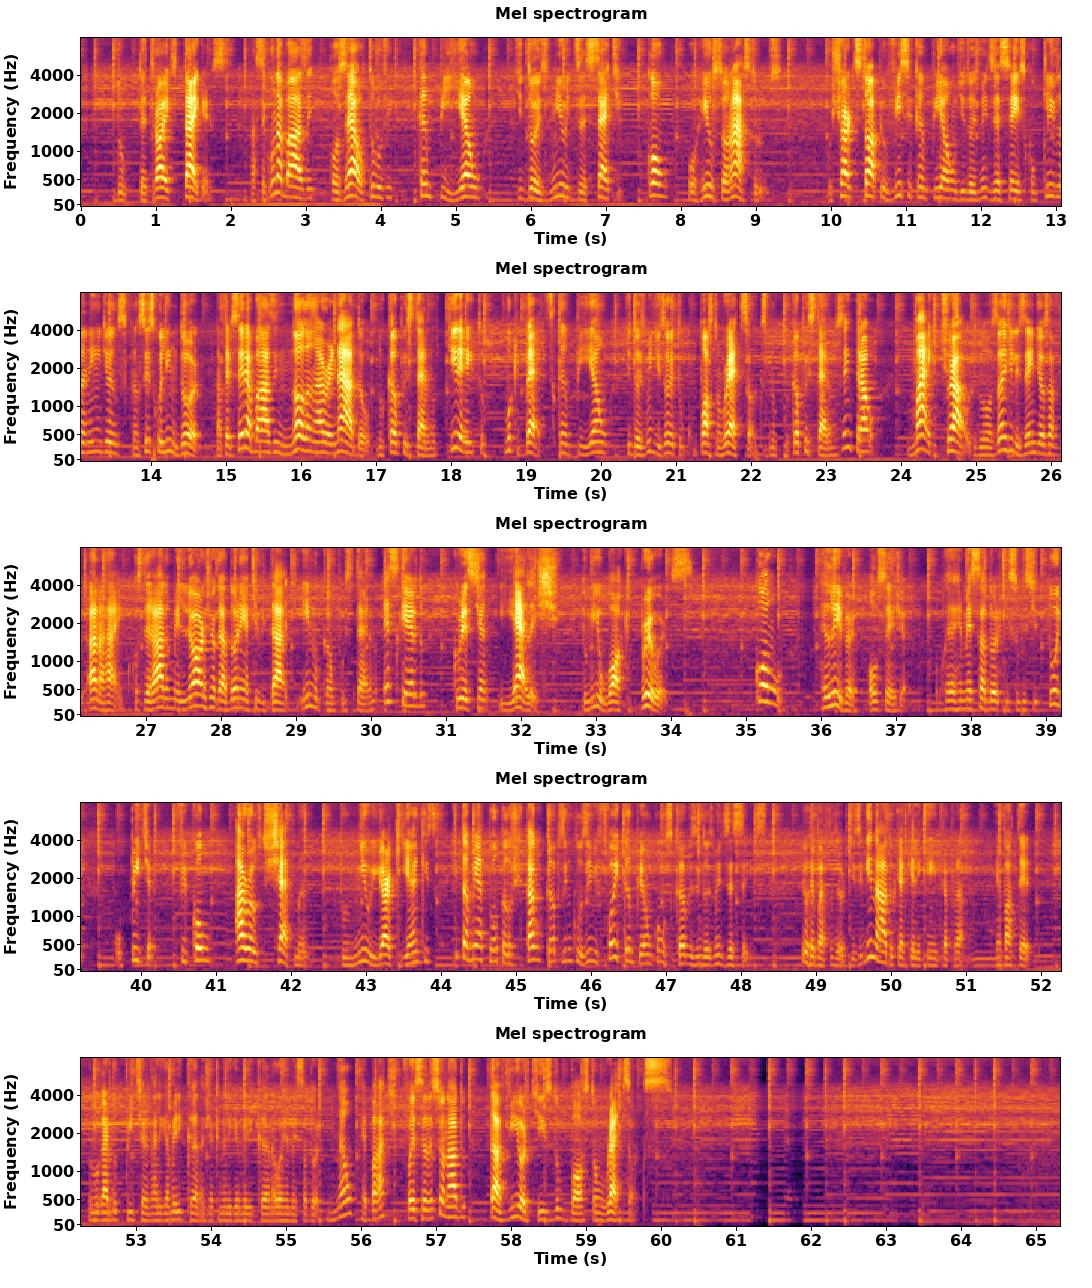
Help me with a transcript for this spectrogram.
do Detroit Tigers. Na segunda base, José Altuve, campeão de 2017 com o Houston Astros. O shortstop, o vice-campeão de 2016 com Cleveland Indians, Francisco Lindor. Na terceira base, Nolan Arenado. No campo externo direito, Mookie Betts, campeão de 2018 com Boston Red Sox. No, no campo externo central, Mike Trout, do Los Angeles Angels of Anaheim, considerado o melhor jogador em atividade. E no campo externo esquerdo, Christian Yelich, do Milwaukee Brewers. Como reliever, ou seja, o arremessador que substitui o pitcher ficou Harold Chapman, do New York Yankees, que também atuou pelo Chicago Cubs e inclusive foi campeão com os Cubs em 2016. E o rebatedor designado, que é aquele que entra para rebater no lugar do pitcher na Liga Americana, já que na Liga Americana o arremessador não rebate, foi selecionado Davi Ortiz do Boston Red Sox.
